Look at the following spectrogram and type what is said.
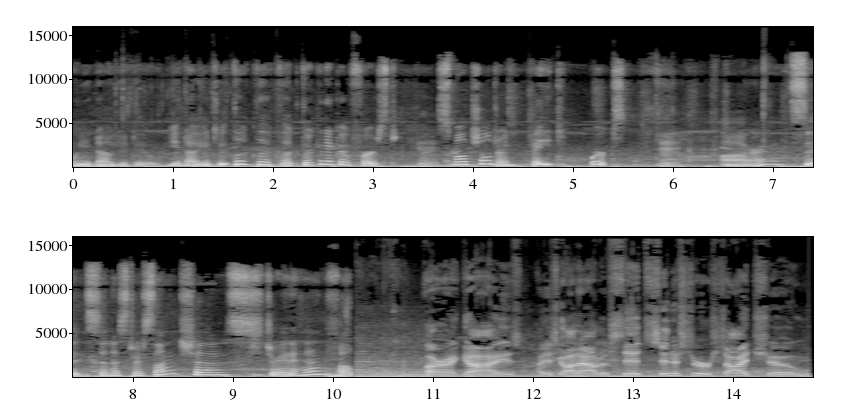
Oh, you know you do. You know you do. Look, look, look. They're going to go first. Small children. Bait. Works. All right. Sid Sinister Sideshow. Straight ahead, folks. All right, guys. I just got out of Sid Sinister Sideshow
